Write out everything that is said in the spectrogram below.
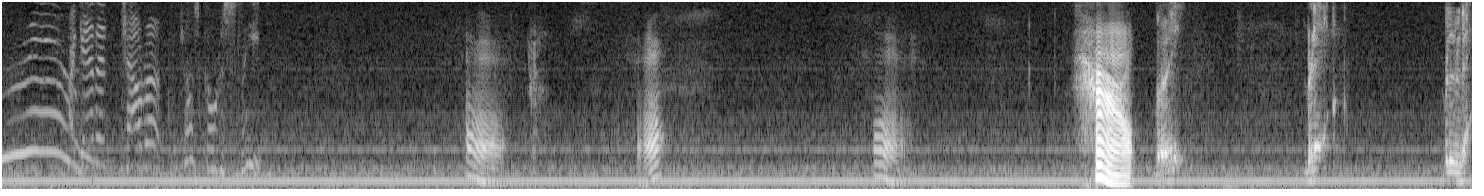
really. I get it, Chowder. Just go to sleep. Oh. Huh? Oh. How? Bleh. Bleh. Bleh.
